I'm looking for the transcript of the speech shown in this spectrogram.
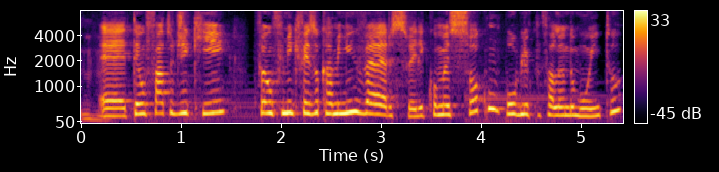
Uhum. É, tem o fato de que foi um filme que fez o caminho inverso. Ele começou com o público falando muito.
